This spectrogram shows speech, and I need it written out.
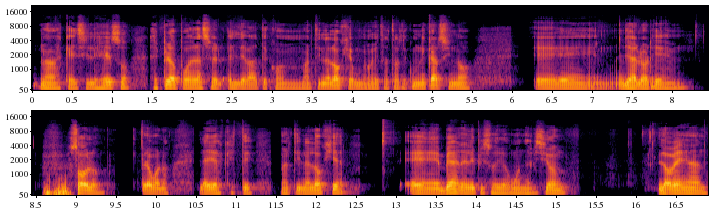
nada más que decirles eso. Espero poder hacer el debate con Martín Logia, me voy a tratar de comunicar, si no, eh, ya lo haré solo. Pero bueno, la idea es que esté Martín Logia. Eh, vean el episodio de WandaVision, lo vean.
